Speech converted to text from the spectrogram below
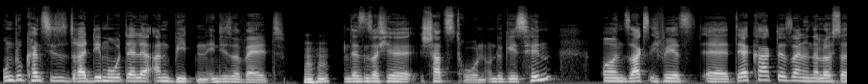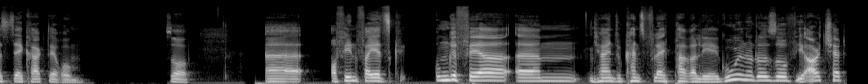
Und du kannst diese 3D-Modelle anbieten in dieser Welt. Mhm. Und das sind solche Schatztruhen. Und du gehst hin und sagst, ich will jetzt äh, der Charakter sein und dann läufst du als der Charakter rum. So. Äh, auf jeden Fall jetzt ungefähr, ähm, ich meine, du kannst vielleicht parallel googeln oder so, VR-Chat,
